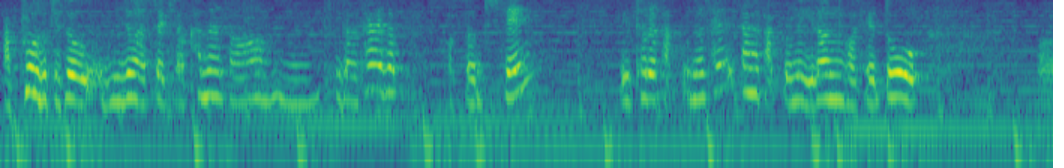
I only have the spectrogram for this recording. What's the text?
앞으로도 계속 열사를 기억하면서 음, 이런 사회적 어떤 투쟁 일터를 바꾸는 사- 삶을 바꾸는 이런 것에도 어,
